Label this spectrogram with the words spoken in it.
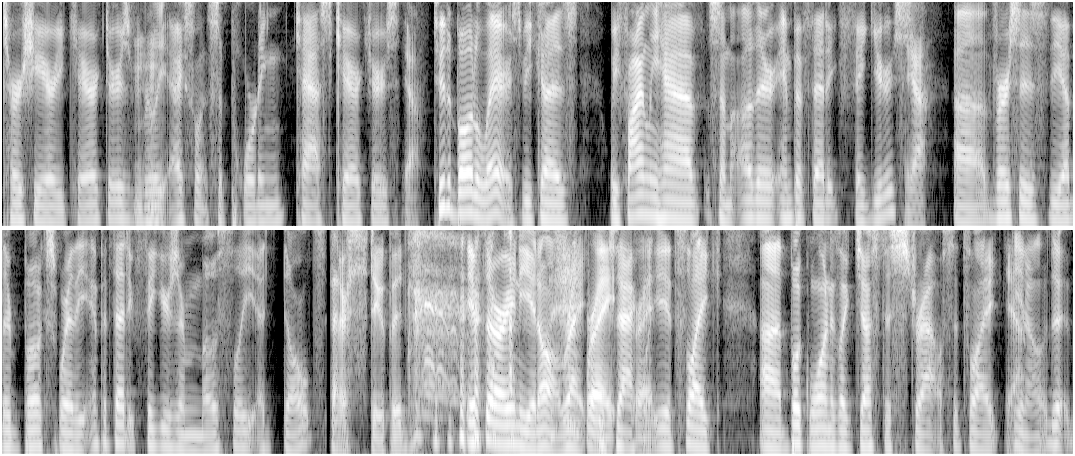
tertiary characters, really excellent supporting cast characters Yeah. to the Baudelaires because we finally have some other empathetic figures. Yeah. Uh, versus the other books where the empathetic figures are mostly adults, That are stupid. if there are any at all. Right. Right, Exactly. right. It's like uh, book one is like Justice Strauss. It's like, Yeah. you know, the,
